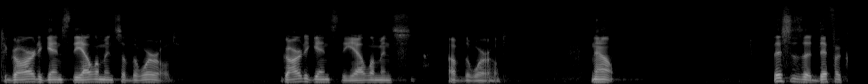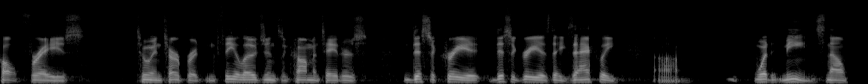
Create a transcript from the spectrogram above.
to guard against the elements of the world. Guard against the elements of the world. Now, this is a difficult phrase to interpret, and theologians and commentators disagree, disagree as to exactly um, what it means. Now,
